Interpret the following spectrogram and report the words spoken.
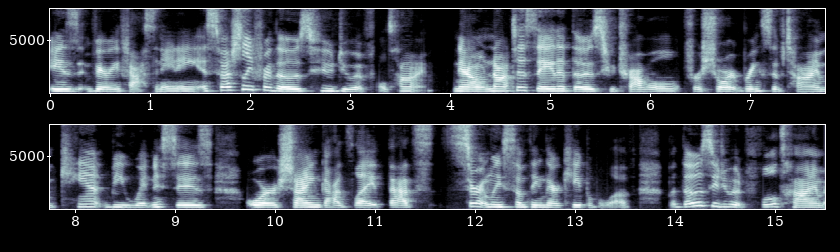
is very fascinating, especially for those who do it full time. Now, not to say that those who travel for short brinks of time can't be witnesses or shine God's light. That's certainly something they're capable of. But those who do it full time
